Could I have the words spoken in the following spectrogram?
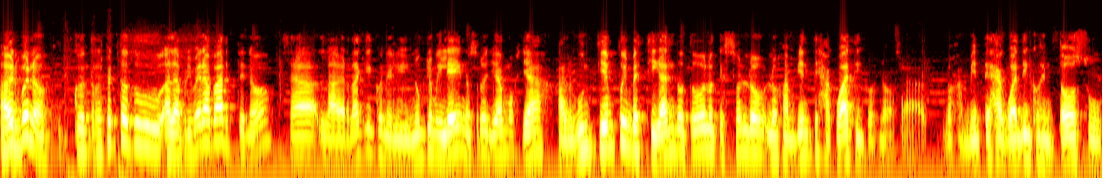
A ver, bueno, con respecto a, tu, a la primera parte, ¿no? O sea, la verdad que con el núcleo Milei nosotros llevamos ya algún tiempo investigando todo lo que son los ambientes acuáticos, ¿no? O sea, los ambientes acuáticos en, todo su,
